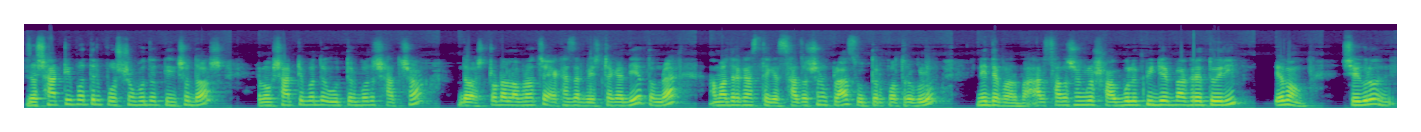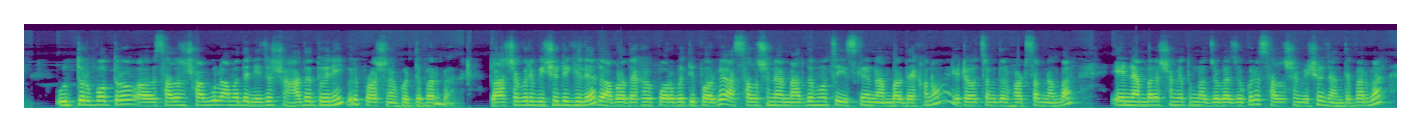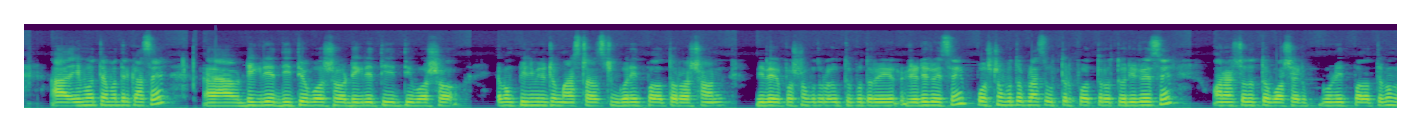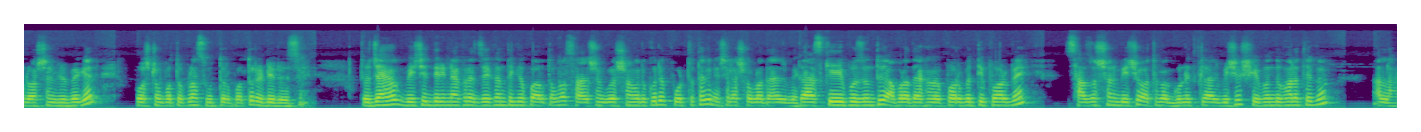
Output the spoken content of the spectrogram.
যে ষাটটি পত্রের প্রশ্নপত্র তিনশো দশ এবং ষাটটি পত্রের উত্তরপত্র সাতশো দশ। টোটাল অফার হচ্ছে এক হাজার বিশ টাকা দিয়ে তোমরা আমাদের কাছ থেকে সাজেশন প্লাস উত্তরপত্রগুলো নিতে পারবা। আর সাজেশনগুলো সবগুলো পিডিএফ আকারে তৈরি এবং সেগুলো উত্তরপত্র সাধারণ সবগুলো আমাদের নিজস্ব হাতে তৈরি করে পড়াশোনা করতে পারবে। তো আশা করি বিষয়টি ক্লিয়ার তো আবার দেখা পরবর্তী পর্বে। আর সাজেশনের মাধ্যম হচ্ছে স্ক্রিনে নাম্বার দেখানো। এটা হচ্ছে আমাদের হোয়াটসঅ্যাপ নাম্বার এই নাম্বারের সঙ্গে তোমরা যোগাযোগ করে সাজেশন বিষয়ে জানতে পারবা। আর এই মুহূর্তে আমাদের কাছে ডিগ্রি দ্বিতীয় বর্ষ, ডিগ্রি তৃতীয় বর্ষ এবং প্রিলিমিনারি মাস্টার্স গণিত, পদার্থ, রসায়ন বিভাগের প্রশ্নপত্র, উত্তরপত্র রেডি রয়েছে। প্রশ্নপত্র প্লাস উত্তরপত্র তৈরি রয়েছে। অনার্স চতুর্থ বর্ষের গণিত, পদার্থ এবং রসায়ন বিভাগের প্রশ্নপত্র প্লাস উত্তরপত্র রেডি রয়েছে। তো যাই হোক, বেশি দেরি না করে যেখান থেকে পারো তোমরা সাজেশনগুলো সংগ্রহ করে পড়তে থাকো ইনশাল্লাহ সফলতা আসবে। তো আজকে এই পর্যন্তই আবার দেখা হবে পরবর্তী পর্বে। সাজেশন বিষয় অথবা গণিত ক্লাস বিষয়, সেই বন্ধু ভালো থেকো। আল্লাহ।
